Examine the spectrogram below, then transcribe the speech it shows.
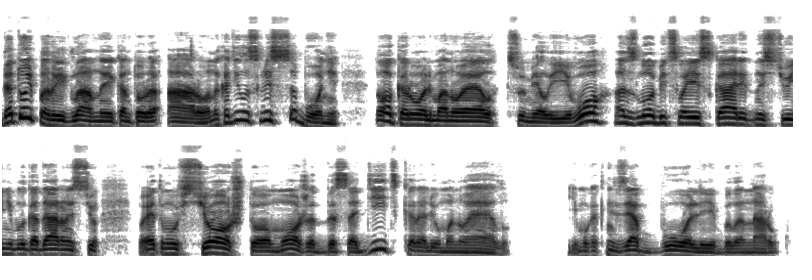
До той поры главная контора Аро находилась в Лиссабоне, но король Мануэл сумел и его озлобить своей скаридностью и неблагодарностью, поэтому все, что может досадить королю Мануэлу, ему как нельзя более было на руку.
